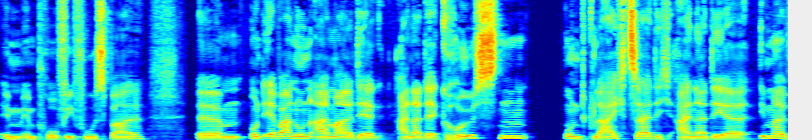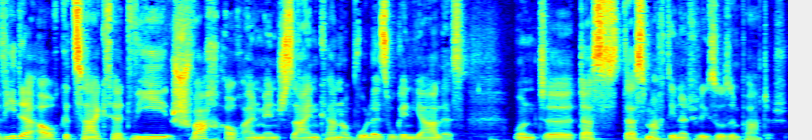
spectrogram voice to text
im, im Profifußball. Ähm, und er war nun einmal der, einer der größten und gleichzeitig einer, der immer wieder auch gezeigt hat, wie schwach auch ein Mensch sein kann, obwohl er so genial ist. Und äh, das, das macht ihn natürlich so sympathisch.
